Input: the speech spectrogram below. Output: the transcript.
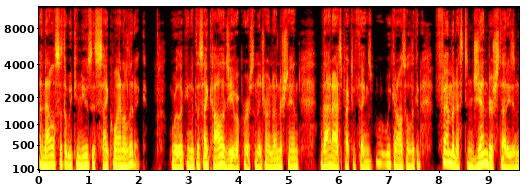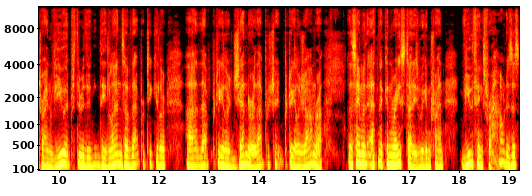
analysis that we can use is psychoanalytic. We're looking at the psychology of a person and trying to understand that aspect of things. We can also look at feminist and gender studies and try and view it through the, the lens of that particular, uh, that particular gender, that particular genre. The same with ethnic and race studies. We can try and view things for how does this,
